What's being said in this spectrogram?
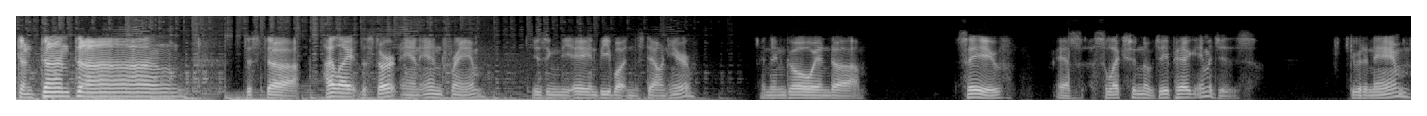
Dun dun dun! Just uh, highlight the start and end frame using the A and B buttons down here. And then go and uh, save as a selection of JPEG images. Give it a name.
